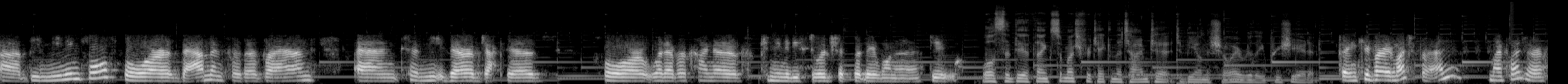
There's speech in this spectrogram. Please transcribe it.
uh, be meaningful for them and for their brand and to meet their objectives for whatever kind of community stewardship that they want to do. Well, Cynthia, thanks so much for taking the time to, to be on the show. I really appreciate it. Thank you very much, Brad. My pleasure.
